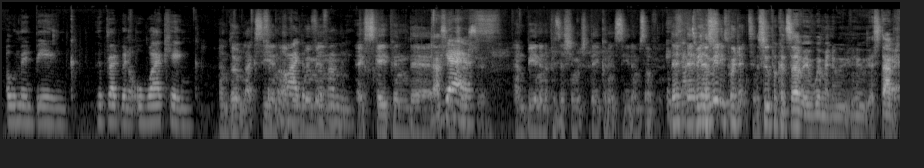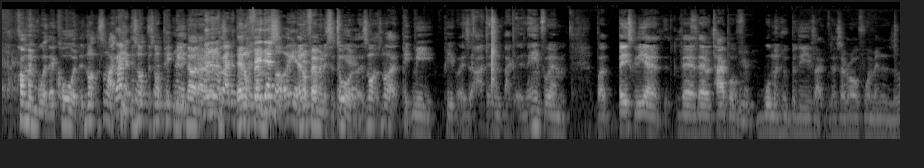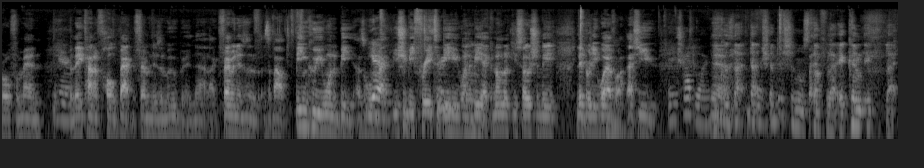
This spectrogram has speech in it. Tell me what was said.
a woman being the breadwinner or working. And don't like seeing other the women family. escaping their That's yes. and being in a position which they couldn't see themselves. They're, Exactly. they're, I mean, they're merely projecting. The super conservative women who who established. Yeah. I can't remember what they're called. It's not. It's not like. Radical It's not. It's not pick me. no, No, no, no, no, no, 'cause radical. They're not No, they're- they're feminists. not, oh, yeah, they're they're not not. feminists at all. Yeah. It's not. It's not like pick me people. It's I don't like a name for them. But basically, yeah, they're they're a type of Yeah. woman who believes like there's a role for women there's a role for men. Yeah. but they kind of hold back the feminism movement in that like feminism is about being who you want to be as a woman Yeah. Like, you should be free to be who you want to be economically socially liberally whatever that's you And tradwife. Yeah. Because that, that traditional stuff, like it can, it, like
